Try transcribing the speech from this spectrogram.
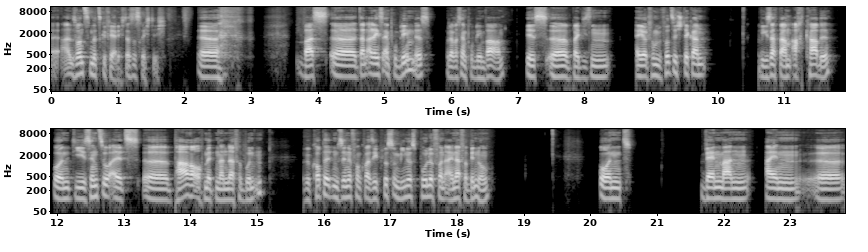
Äh, ansonsten wird es gefährlich, das ist richtig. Äh, Was äh, dann allerdings ein Problem ist, oder was ein Problem war, ist äh, bei diesen AJ45-Steckern, wie gesagt, wir haben acht Kabel und die sind so als äh, Paare auch miteinander verbunden. Gekoppelt im Sinne von quasi Plus- und Minuspole von einer Verbindung. Und wenn man ein äh,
